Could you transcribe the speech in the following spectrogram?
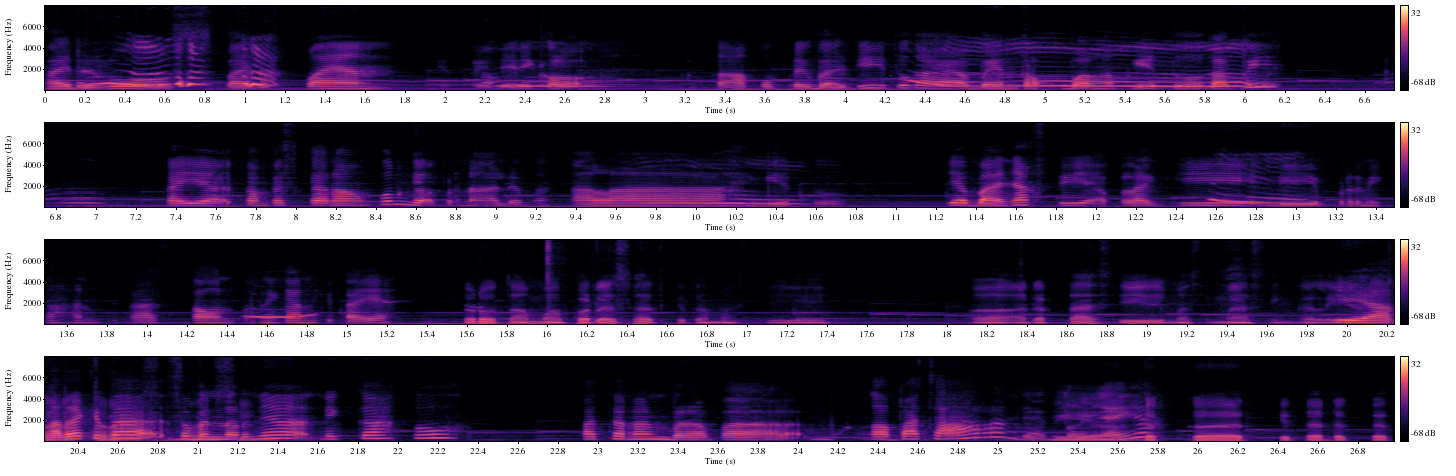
by the rules by the plan gitu. Jadi kalau ke aku pribadi itu kayak bentrok banget gitu. Tapi kayak sampai sekarang pun nggak pernah ada masalah gitu. Ya banyak sih apalagi di pernikahan kita setahun pernikahan kita ya. Terutama pada saat kita masih uh, adaptasi masing-masing kali ya iya karena kita sebenarnya nikah tuh pacaran berapa nggak pacaran ya iya, ya. deket kita deket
